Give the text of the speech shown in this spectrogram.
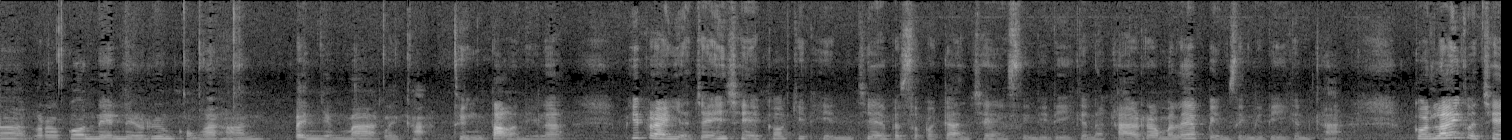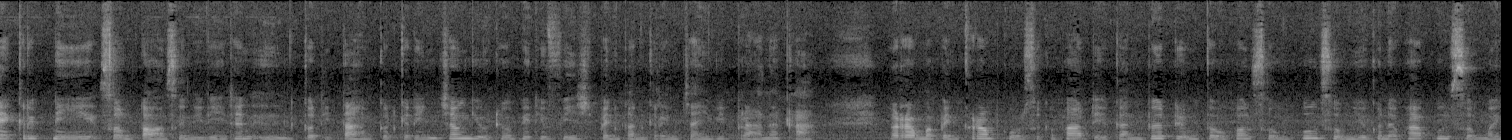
มากๆ แล้วก็เน้นในเรื่องของอาหารเป็นอย่างมากเลยค่ะ ถึงตอนนี้ละ พี่ปรายอยากจะให้แชร์ข้อคิดเห็นแชร์ประสบการณ์แชร์สิ่งดีๆกันนะคะ เรามาแลกเปลี่ยนสิ่งดีๆกันค่ะ กดไลค์กดแชร์คลิปนี้ส่งต่อสิ่งดีๆท่านอื่น กดติดตามกดกระดิ่งช่อง YouTube พิธีฟิชเป็นก่อนกระดิ่งใจพี่ปรานะคะ เรามาเป็นครอบครัวสุขภาพเดียวกัน เพื่อเตรียมตัวเข้าสู่ผู้สูงอายุคุณภาพผู้สูงวัย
